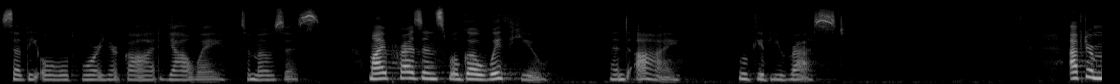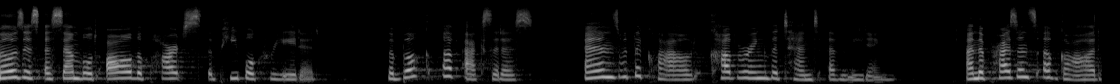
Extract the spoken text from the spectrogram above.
said the old warrior God, Yahweh, to Moses. My presence will go with you, and I will give you rest. After Moses assembled all the parts the people created, the book of Exodus ends with the cloud covering the tent of meeting and the presence of God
